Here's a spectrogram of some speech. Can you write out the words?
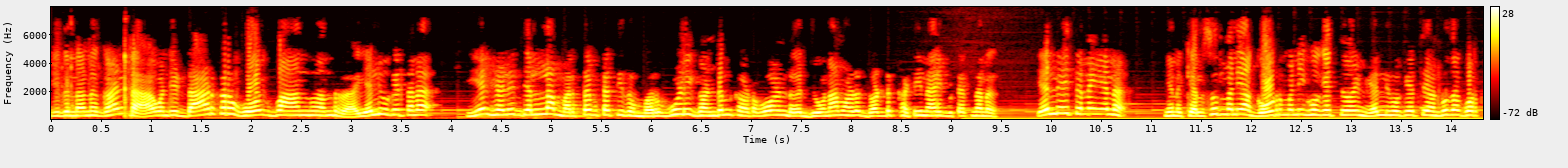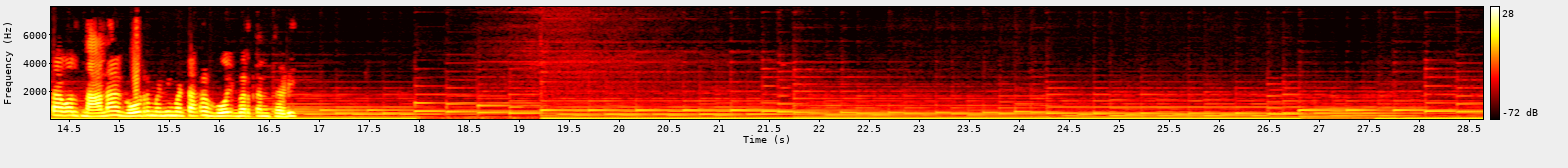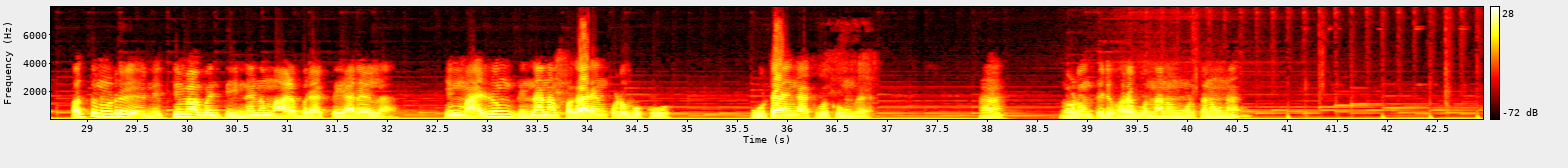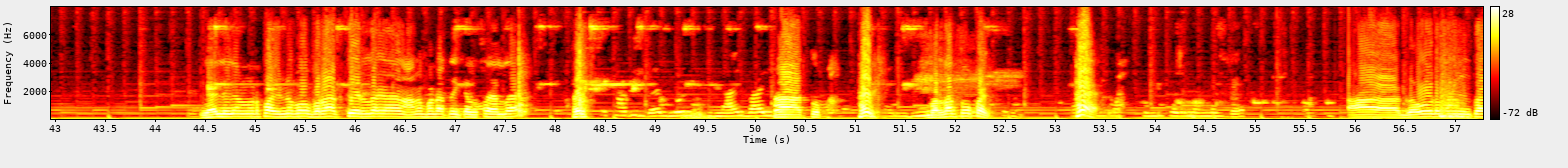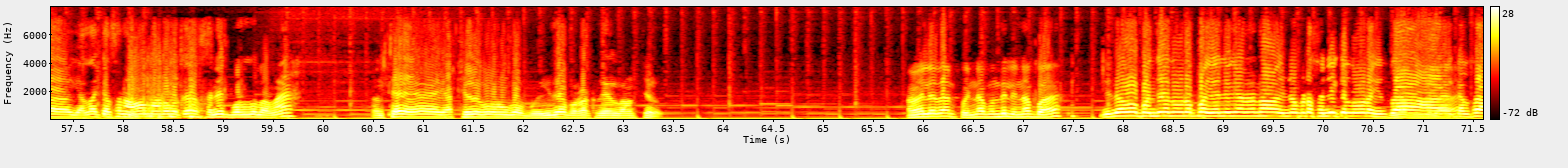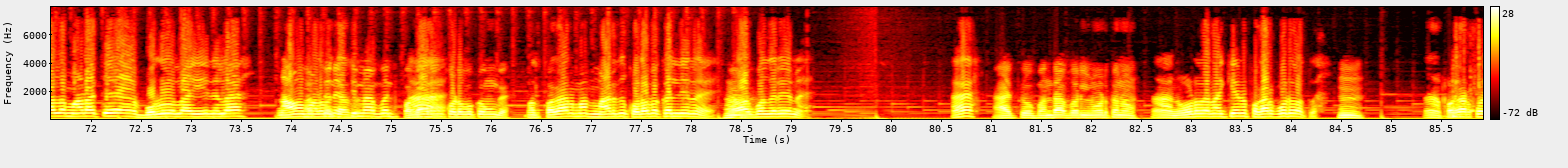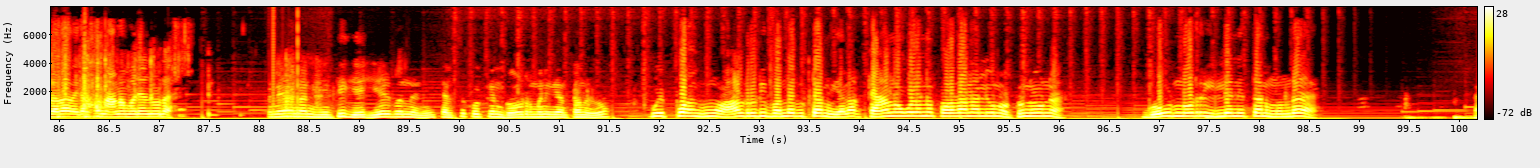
ಇದು ನನ್ನ ಗಂಡ ಒಂದಿ ಡಾಡ್ಕರ ಹೋಗಿ ಬಾ ಅಂದ್ರೆ ಎಲ್ಲಿ ಹೋಗೈತನ? ಏನ್ ಹೇಳಿದ್ದೆಲ್ಲ ಮರ್ತ ಬಿಟ್ಟತಿ ಇದು ಮರ್ಗುಳಿ ಗಂಡನ್ ಕಟ್ಕೊಂಡು ಜೀವನ ಮಾಡೋದು ದೊಡ್ಡ ಕಠಿಣ ಆಗಿ ಬಿಟ್ಟತ್ ಎಲ್ಲಿ ಐತನ ಏನ? ನಿನ್ನ ಕೆಲ್ಸದ ಮನಿ ಆ ಗೌಡ್ರ ಮನಿಗ್ ಹೋಗೈತೋ ಏನ್? ಎಲ್ಲಿ ಹೋಗೈತೆ ಅನ್ನೋದಾಗ ಗೊತ್ತಾಗಲ್ ನಾನಾ ಗೌಡ್ರ ಮನಿ ಮಟ್ಟ ಹೋಗಿ ಬರ್ತಾನೆ ತಡಿ. ಹೊತ್ತು ನೋಡ್ರಿ, ನೆತ್ತಿ ಮ್ಯಾಗ ಬಂತಿ, ಇನ್ನ ನಮ್ಮ ಬರ್ಯಾಕ ಬರಾಕ್ ತಯಾರ ಇಲ್ಲ. ಹಿಂಗೆ ಮಾಡಿರಿ ಅವ್ನ್ ದಿನ ನಾ ಪಗಾರ ಹೆಂಗೆ ಕೊಡಬೇಕು? ಊಟ ಹೆಂಗ್ ಹಾಕ್ಬೇಕು ಅವಂಗ ಹಾ? ನೋಡೋನ್ ತಡಿ ಹೊರಗ್ ನಾವು ನೋಡ್ತಾನ ಅವನ. ಎಲ್ಲಿಗ ನೋಡಪ್ಪ, ಇನ್ನೊಬ್ಬ ಬರಾಕ್ತೇ ಇರಲ್ಲ ನಾನು ಮಾಡತ್ತ ಕೆಲಸ ಎಲ್ಲ ಹಾ. ತೋಪ. ಆ ಗೌಡ ಇಂತ ಎಲ್ಲಾ ಕೆಲಸ ನಾವ ಮಾಡ್ಬೇಕ ಸನಿಕ್ ಬರೋದಿಲ್ಲ ಅವ. ಅಂತೇಳಿ ಎಷ್ಟ್ ಹೇಳ್ಬೇಕು ಇದೇ ಬರಾಕ್ ಇಲ್ಲ ಅಂತ ಹೇಳಿ. ಆಮೇಲೆ ಅದಾನ್ ಇನ್ನ ಬಂದಿಲ್ಲ ಇನ್ನೊಬ್ಬ? ಇನ್ನೊಬ್ಬ ಬಂದೇ ನೋಡಪ್ಪ ಎಲ್ಲಿಗೆ ಇನ್ನೊಬ್ಬ ಸನಿಕಿಲ್ಲ ನೋಡ ಇಂತ? ಕೆಲಸ ಎಲ್ಲ ಮಾಡಕ್ಕೆ ಬರೋದಿಲ್ಲ ಏನಿಲ್ಲ. ನಾವ ಮಾಡ್ಬೇಕು. ಪಗಾರ ಕೊಡ್ಬೇಕು ಅವಂಗ? ಮತ್ ಪಗಾರ ಮತ್ ಮಾಡಿದ್ ಕೊಡಬೇಕಲ್ಲ ನೀನು. ಯಾವಾಗ ಬಂದ್ರಿ ಏನ? ಆಯ್ತು ಬಂದ ಬರ್ಲಿ ನೋಡ್ತಾನ ಅವ. ಹಾ ನೋಡದ ನಾಕೇನು ಪಗಾರ ಕೊಡುವತ್ತ ಹ್ಮ್. ಹಾ ಪಗಾರ ಕೊಡಲ್ಲ ಕೆಲಸ ನಾನ ಮಾಡ್ಯ ನೋಡ. ನನ್ನ ಹೆಂಡತಿಗೆ ಹೇಳಿ ಬಂದನಿ ಕೆಲ್ಸಕ್ಕೆ ಹೋಗ್ತೇನೆ ಗೌಡ್ರ ಮನೆಗೆ ಅಂತಂದ್ರು ಇಪ್ಪ ನೀವು ಆಲ್ರೆಡಿ ಬಂದ ಬಿಟ್ಟಾನು ಎಲ್ಲ ಕ್ಯಾನುಗಳನ್ನ ತೊಳೆದಾನಲ್ಲಿ ಇವ್ನು ಒಟ್ಟು ಇವನ. ಗೌಡ್ ನೋಡ್ರಿ ಇಲ್ಲೇ ನಿಂತಾನ ಮುಂದೆ.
